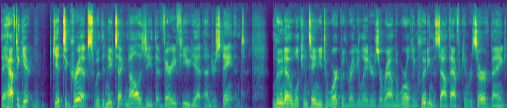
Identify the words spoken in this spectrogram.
they have to get, get to grips with the new technology that very few yet understand. Luno will continue to work with regulators around the world, including the South African Reserve Bank,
